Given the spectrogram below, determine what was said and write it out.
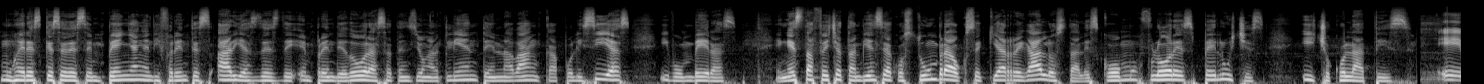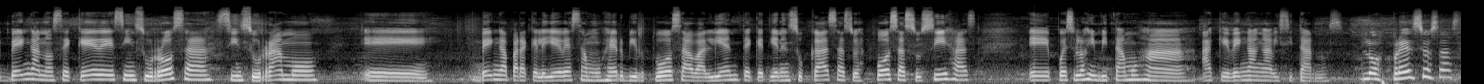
Mujeres que se desempeñan en diferentes áreas, desde emprendedoras, atención al cliente, en la banca, policías y bomberas. En esta fecha también se acostumbra a obsequiar regalos tales como flores, peluches y chocolates. Eh, venga, no se quede sin su rosa, sin su ramo. Eh, venga para que le lleve a esa mujer virtuosa, valiente que tiene en su casa, su esposa, sus hijas. Eh, pues los invitamos a, que vengan a visitarnos. ¿Los precios así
